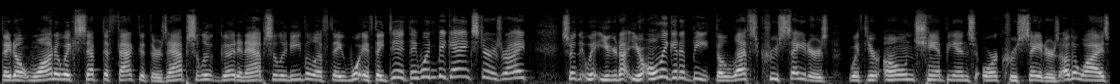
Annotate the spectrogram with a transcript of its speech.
they don't want to accept the fact that there's absolute good and absolute evil. If they if they did, they wouldn't be gangsters, right? So you're not you're only going to beat the left's crusaders with your own champions or crusaders. Otherwise,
